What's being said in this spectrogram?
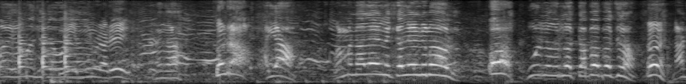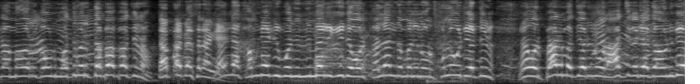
ஓய் ஏமாந்துட்டே ஓய் ஏய், மூணுடா டேய். என்னங்க? சொல்றா. ஐயா ரொம்ப நாளா எனக்கு கல்யாணமா ஆகல. ஊர்ல ஊர்ல தப்பா பேசுறான். ஏய், நாட்டாம ஒரு கவுன் மொத்த பேர் தப்பா பேசுறான். தப்பா பேசுறாங்க. என்ன கம்யூனிட்டி கொஞ்சம் நிம்மதிக்குது ஒரு கல்யாணம் பண்ணி ஒரு புள்ள குட்டி எடுத்துக்கணும். ஒரு பேரம்பத்தி எடுக்கணும். ஒரு ஆட்சி கிடையாது அவனுக்கு.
